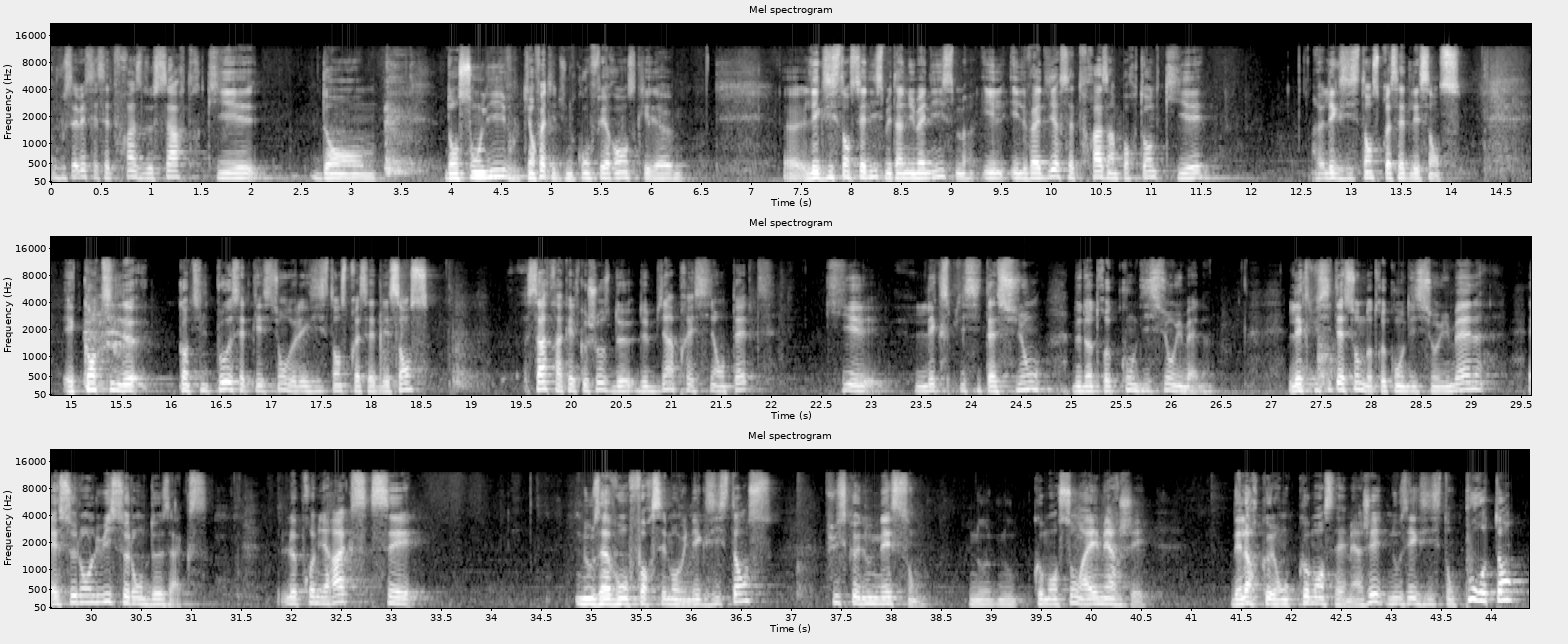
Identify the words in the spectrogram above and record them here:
Vous savez, c'est cette phrase de Sartre qui est dans, dans son livre, qui en fait est une conférence qui est euh, euh, L'existentialisme est un humanisme. Il, va dire cette phrase importante qui est L'existence précède l'essence. Et quand il, quand il pose cette question de l'existence précède l'essence, Sartre a quelque chose de bien précis en tête qui est l'explicitation de notre condition humaine. L'explicitation de notre condition humaine est selon lui selon deux axes. Le premier axe, c'est nous avons forcément une existence puisque nous naissons, nous, commençons à émerger. Dès lors que l'on commence à émerger, nous existons. Pour autant,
